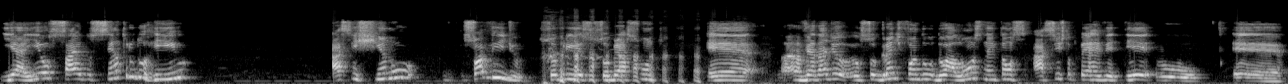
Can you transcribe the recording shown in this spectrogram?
E aí eu saio do centro do Rio assistindo só vídeo sobre isso, sobre o assunto. É, na verdade, eu, eu, sou grande fã do, do Alonso, né? Então assisto o PRVT, o é,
